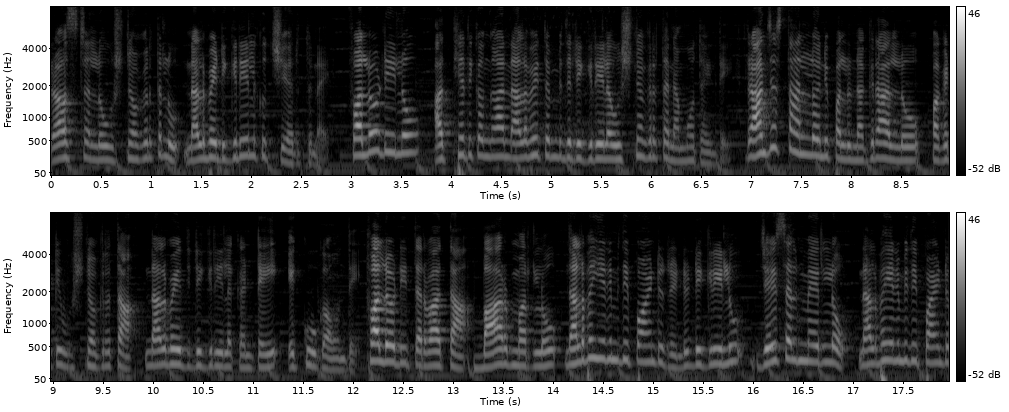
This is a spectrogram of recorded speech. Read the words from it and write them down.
రాష్ట్రంలో ఉష్ణోగ్రతలు నలభై డిగ్రీలకు చేరుతున్నాయి. ఫలోడీలో అత్యధికంగా నలభై తొమ్మిది డిగ్రీల ఉష్ణోగ్రత నమోదైంది. రాజస్థాన్లోని పలు నగరాల్లో పగటి ఉష్ణోగ్రత నలభై ఐదు డిగ్రీల కంటే ఎక్కువగా ఉంది. ఫలోడి తర్వాత బార్మర్లో నలభై ఎనిమిది పాయింట్ రెండు డిగ్రీలు జైసల్మేర్లో నలభై ఎనిమిది పాయింట్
